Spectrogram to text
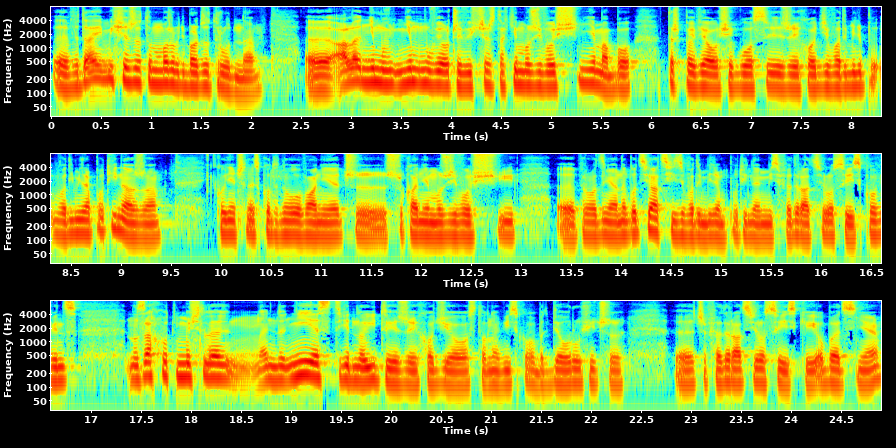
E, wydaje mi się, że to może być bardzo trudne. E, ale nie, nie mówię oczywiście, że takiej możliwości nie ma, bo też pojawiały się głosy, jeżeli chodzi o Władimir, Władimira Putina, że konieczne jest kontynuowanie czy szukanie możliwości e, prowadzenia negocjacji z Władimirem Putinem i z Federacją Rosyjską, więc no Zachód myślę nie jest jednolity, jeżeli chodzi o stanowisko wobec Białorusi czy, e, czy Federacji Rosyjskiej obecnie.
